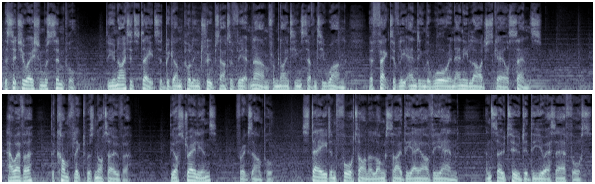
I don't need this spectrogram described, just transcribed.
The situation was simple. The United States had begun pulling troops out of Vietnam from 1971, effectively ending the war in any large-scale sense. However, the conflict was not over. The Australians, for example, stayed and fought on alongside the ARVN, and so too did the US Air Force,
